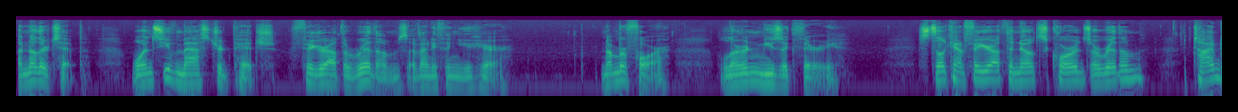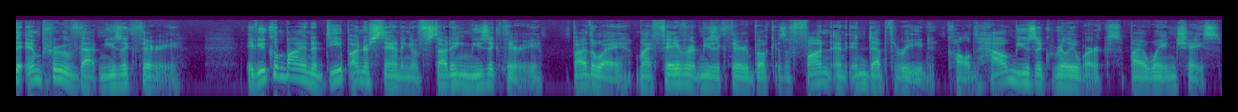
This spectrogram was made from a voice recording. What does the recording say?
Another tip Once you've mastered pitch, figure out the rhythms of anything you hear. Number four, learn music theory. Still can't figure out the notes, chords, or rhythm? Time to improve that music theory. If you combine a deep understanding of studying music theory, by the way, my favorite music theory book is a fun and in depth read called How Music Really Works by Wayne Chase.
